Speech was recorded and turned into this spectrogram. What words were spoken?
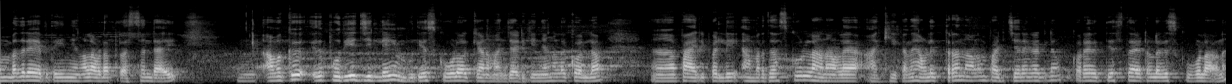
ഒമ്പതര ആയപ്പോഴത്തേക്കും ഞങ്ങൾ അവിടെ പ്രസന്റായി. അവൾക്ക് ഇത് പുതിയ ജില്ലയും പുതിയ സ്കൂളും ഒക്കെയാണ് മഞ്ചാടിക്ക്. ഞങ്ങൾ കൊല്ലം പാരിപ്പള്ളി അമൃത സ്കൂളിലാണ് അവളെ ആക്കിയേക്കുന്നത്. അവൾ ഇത്ര നാളും പഠിച്ചതിനെക്കാട്ടിലും കുറേ വ്യത്യസ്തമായിട്ടുള്ളൊരു സ്കൂളാണ്.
